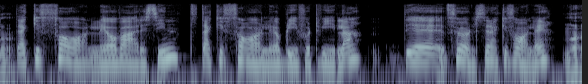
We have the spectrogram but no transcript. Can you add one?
Nei. Det er ikke farlig å være sint. Det er ikke farlig å bli fortvila. Følelser er ikke farlig. Nei.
